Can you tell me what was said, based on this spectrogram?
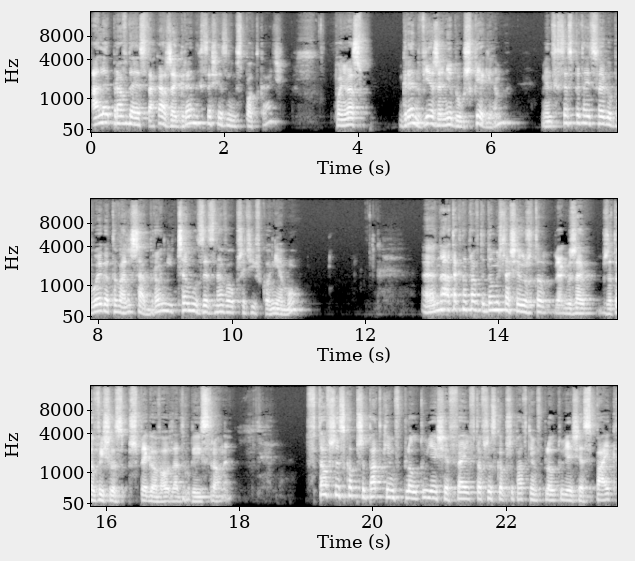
ale prawda jest taka, że Gren chce się z nim spotkać, ponieważ Gren wie, że nie był szpiegiem, więc chce spytać swojego byłego towarzysza broni, czemu zeznawał przeciwko niemu. E, no a tak naprawdę domyśla się już, że to, jakby, że, że to Wisius szpiegował dla drugiej strony. W to wszystko przypadkiem wplątuje się Faye, w to wszystko przypadkiem wplątuje się Spike.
